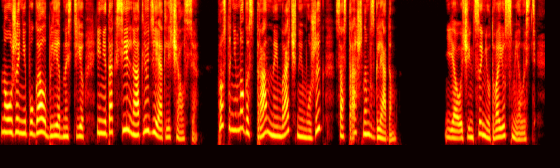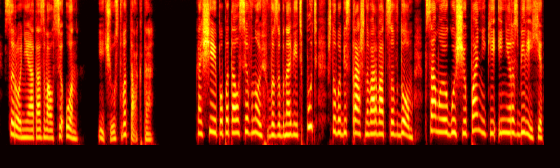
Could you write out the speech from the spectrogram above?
но уже не пугал бледностью и не так сильно от людей отличался. Просто немного странный мрачный мужик со страшным взглядом. «Я очень ценю твою смелость», — с иронией отозвался он, — «и чувство такта». Кощей попытался вновь возобновить путь, чтобы бесстрашно ворваться в дом, в самую гущу паники и неразберихи,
